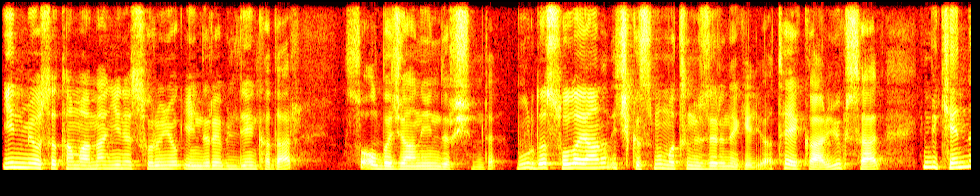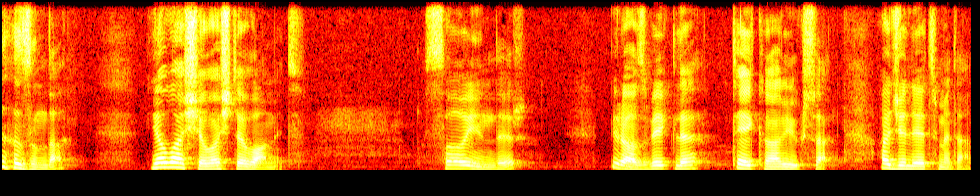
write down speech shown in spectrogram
İnmiyorsa tamamen yine sorun yok indirebildiğin kadar. Sol bacağını indir şimdi. Burada sol ayağının iç kısmı matın üzerine geliyor. Tekrar yüksel. Şimdi kendi hızında yavaş yavaş devam et. Sağa indir. Biraz bekle. Tekrar yüksel. Acele etmeden.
